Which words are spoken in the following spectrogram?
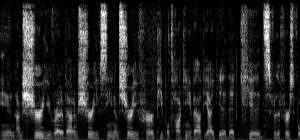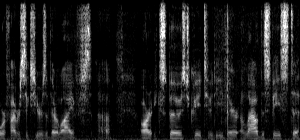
and I'm sure you've read about, I'm sure you've seen, I'm sure you've heard people talking about the idea that kids, for the first four or five or six years of their lives, uh, are exposed to creativity. They're allowed the space to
